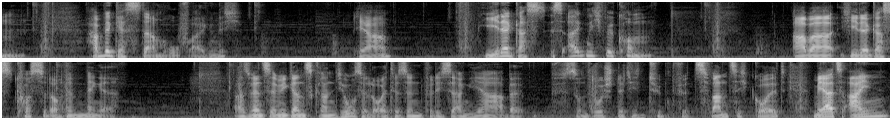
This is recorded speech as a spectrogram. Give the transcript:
Hm. Haben wir Gäste am Hof eigentlich? Ja. Jeder Gast ist eigentlich willkommen. Aber jeder Gast kostet auch eine Menge. Also wenn es irgendwie ganz grandiose Leute sind, würde ich sagen, ja, aber so einen durchschnittlichen Typ für 20 Gold, mehr als ein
